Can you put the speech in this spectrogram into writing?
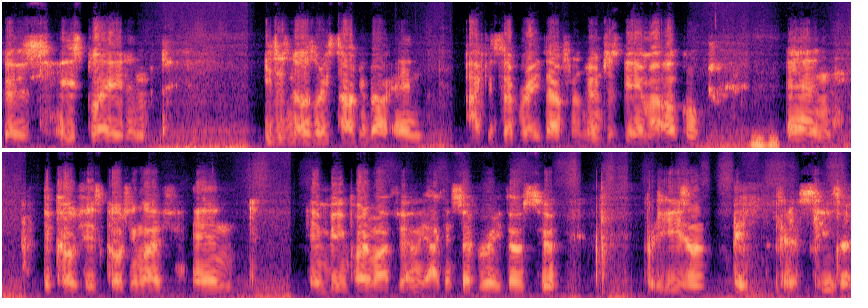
because he's played and he just knows what he's talking about, and I can separate that from him just being my uncle mm-hmm. and the coach, his coaching life, and him being part of my family. I can separate those two pretty easily because he's a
